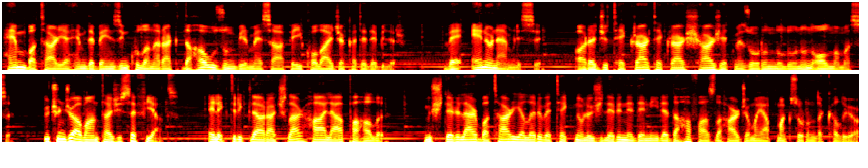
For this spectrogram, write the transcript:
hem batarya hem de benzin kullanarak daha uzun bir mesafeyi kolayca kat edebilir. Ve en önemlisi, aracı tekrar tekrar şarj etme zorunluluğunun olmaması. Üçüncü avantaj ise fiyat. Elektrikli araçlar hala pahalı. Müşteriler bataryaları ve teknolojileri nedeniyle daha fazla harcama yapmak zorunda kalıyor.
